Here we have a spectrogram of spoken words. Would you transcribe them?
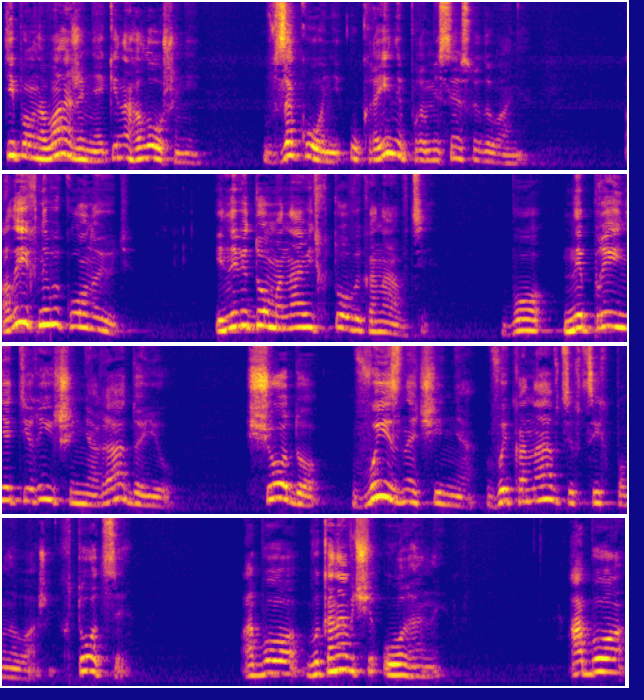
Ті повноваження, які наголошені в законі України про місцеве самоврядування. Але їх не виконують. І невідомо навіть хто виконавці, бо не прийняті рішення Радою щодо визначення виконавців цих повноважень. Хто це? Або виконавчі органи, або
